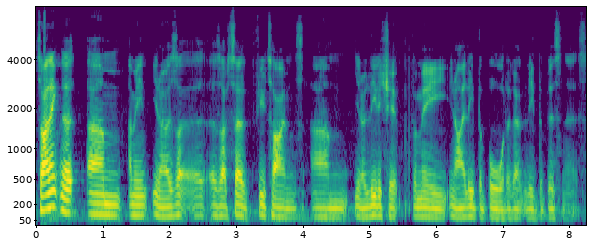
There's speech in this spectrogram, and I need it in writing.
So I think that um, I mean you know as I, as I've said a few times um, you know leadership for me you know I lead the board I don't lead the business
